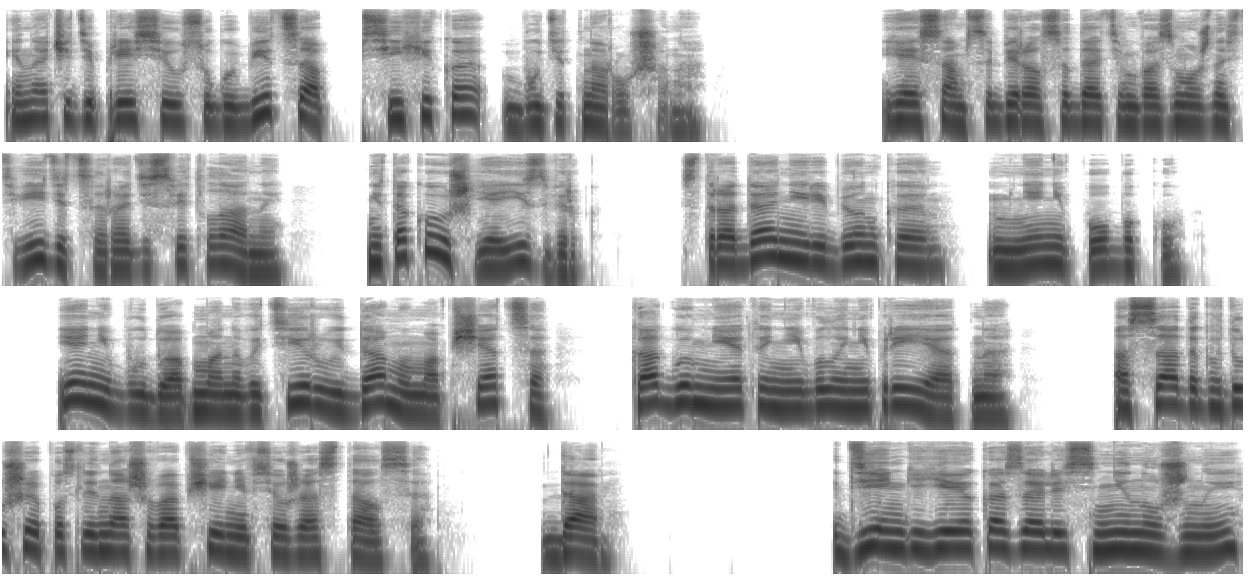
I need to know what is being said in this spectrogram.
иначе депрессия усугубится, а психика будет нарушена. Я и сам собирался дать им возможность видеться ради Светланы. Не такой уж я изверг. Страдания ребенка мне не по боку. Я не буду обманывать Иру и дам им общаться, как бы мне это ни было неприятно. Осадок в душе после нашего общения все же остался. Да, деньги ей оказались не нужны,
